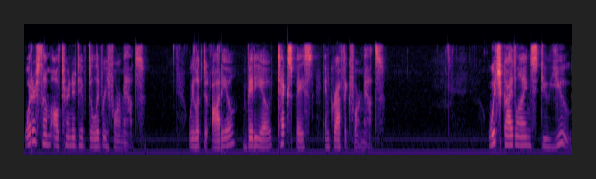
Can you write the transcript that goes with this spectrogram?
What are some alternative delivery formats? We looked at audio, video, text-based, and graphic formats. Which guidelines do you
